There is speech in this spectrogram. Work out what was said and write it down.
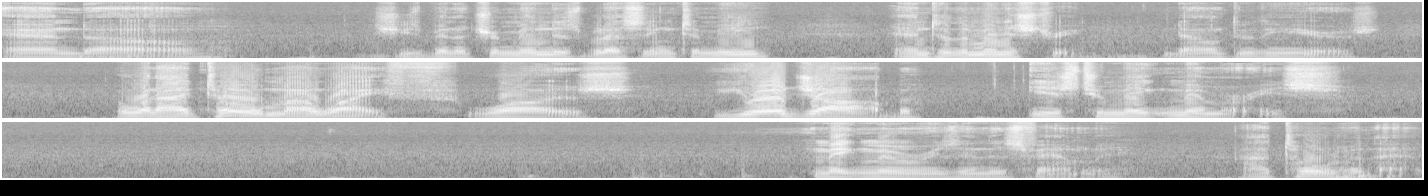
And uh, she's been a tremendous blessing to me and to the ministry down through the years. But what I told my wife was, your job is to make memories. Make memories in this family. I told her that.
